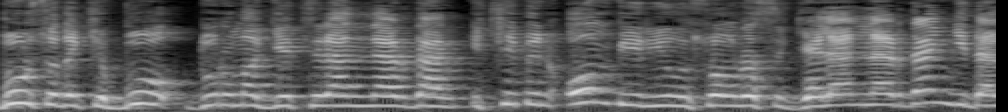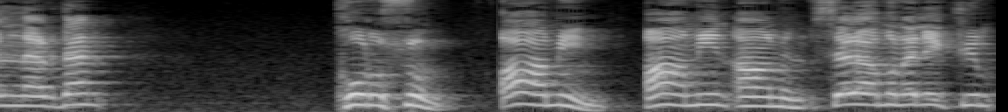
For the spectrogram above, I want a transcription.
Bursa'daki bu duruma getirenlerden 2011 yılı sonrası gelenlerden gidenlerden korusun. Amin. Amin. Amin. Selamun aleyküm.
